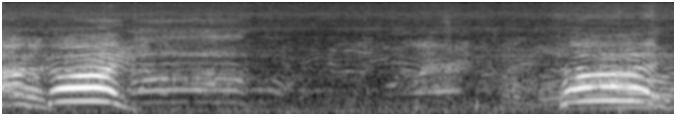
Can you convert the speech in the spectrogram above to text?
Time, time! Time!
